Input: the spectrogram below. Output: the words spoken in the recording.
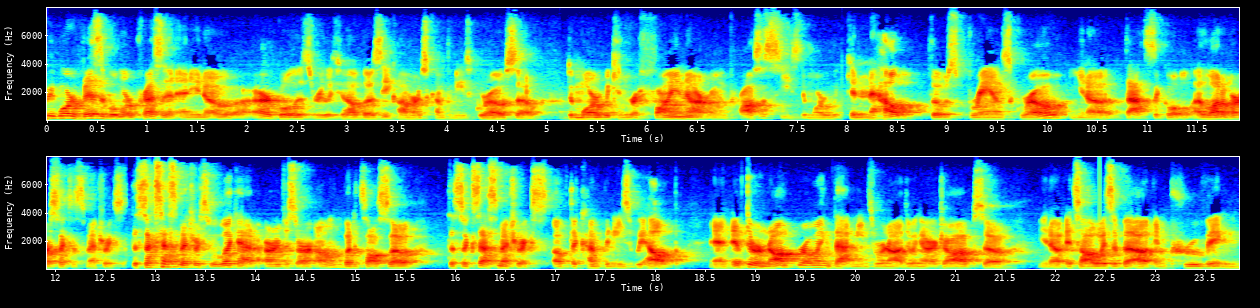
be more visible, more present. And, you know, our goal is really to help those e commerce companies grow. So, the more we can refine our own processes, the more we can help those brands grow. You know, that's the goal. A lot of our success metrics, the success metrics we look at aren't just our own, but it's also the success metrics of the companies we help. And if they're not growing, that means we're not doing our job. So, you know, it's always about improving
